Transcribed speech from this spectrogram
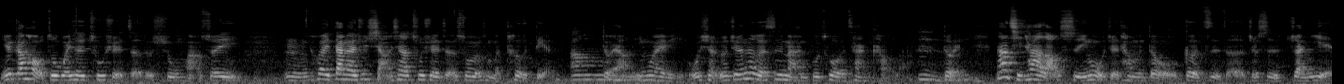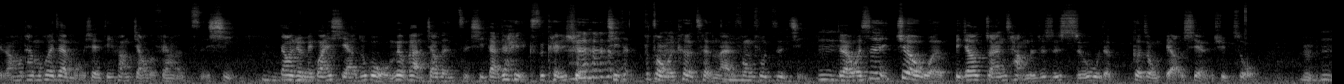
因为刚好我做过一些初学者的书嘛，所以。嗯，会大概去想一下初学者说有什么特点，对啊，因为我想我觉得那个是蛮不错的参考啦。嗯，对。那其他的老师，因为我觉得他们都有各自的就是专业，然后他们会在某些地方教的非常的仔细。嗯。但我觉得没关系啊，如果我没有办法教的很仔细，大家也是可以选其他不同的课程来丰富自己。嗯。对啊，我是就我比较专长的就是实物的各种表现去做。嗯嗯，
